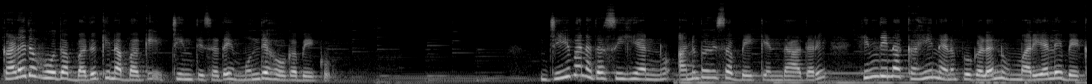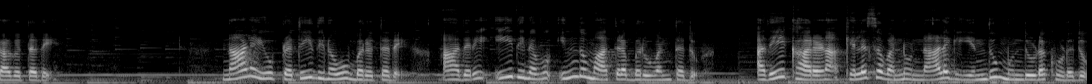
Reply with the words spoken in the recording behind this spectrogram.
ಕಳೆದು ಹೋದ ಬದುಕಿನ ಬಗ್ಗೆ ಚಿಂತಿಸದೆ ಮುಂದೆ ಹೋಗಬೇಕು. ಜೀವನದ ಸಿಹಿಯನ್ನು ಅನುಭವಿಸಬೇಕೆಂದಾದರೆ ಹಿಂದಿನ ಕಹಿ ನೆನಪುಗಳನ್ನು ಮರೆಯಲೇಬೇಕಾಗುತ್ತದೆ. ನಾಳೆಯು ಪ್ರತಿದಿನವೂ ಬರುತ್ತದೆ. ಆದರೆ ಈ ದಿನವು ಇಂದು ಮಾತ್ರ ಬರುವಂಥದ್ದು. ಅದೇ ಕಾರಣ ಕೆಲಸವನ್ನು ನಾಳೆಗೆ ಎಂದೂ ಮುಂದೂಡಕೂಡದು.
